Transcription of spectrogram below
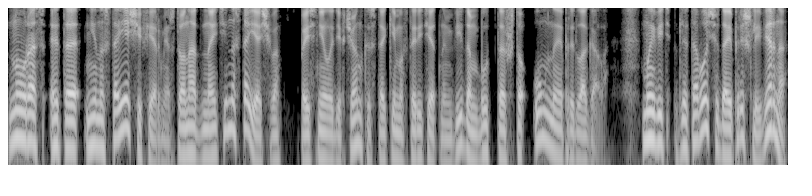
«Ну, раз это не настоящий фермер, то надо найти настоящего пояснила девчонка с таким авторитетным видом, будто что умное предлагала. «Мы ведь для того сюда и пришли, верно?»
